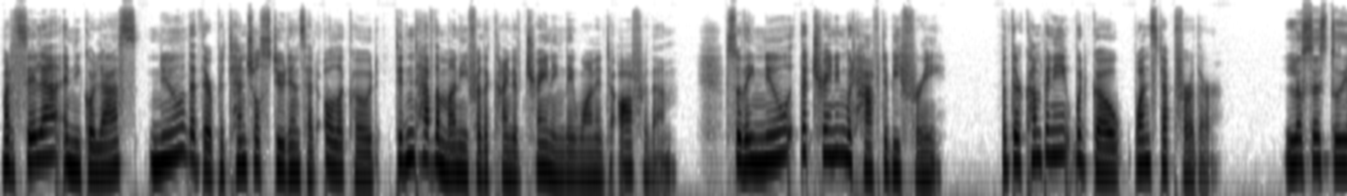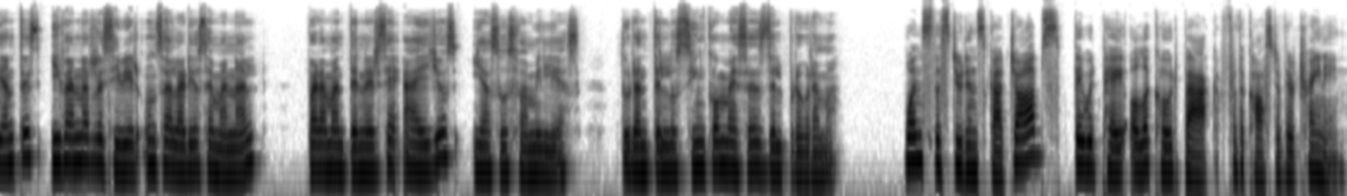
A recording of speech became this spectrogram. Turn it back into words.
Marcela and Nicolas knew that their potential students at Hola Code didn't have the money for the kind of training they wanted to offer them. So they knew the training would have to be free. But their company would go one step further. Los estudiantes iban a recibir un salario semanal para mantenerse a ellos y a sus familias durante los cinco meses del programa. Once the students got jobs, they would pay Hola Code back for the cost of their training.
